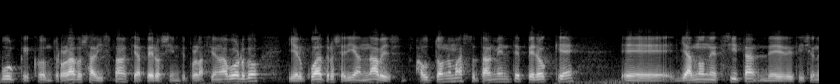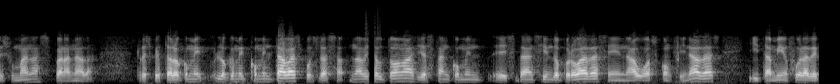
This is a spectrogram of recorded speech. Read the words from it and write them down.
buques controlados a distancia, pero sin tripulación a bordo. Y el 4 serían naves autónomas totalmente, pero que eh, ya no necesitan de decisiones humanas para nada. Respecto a lo que, me, lo que me comentabas, pues las naves autónomas ya están, están siendo probadas en aguas confinadas y también fuera de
